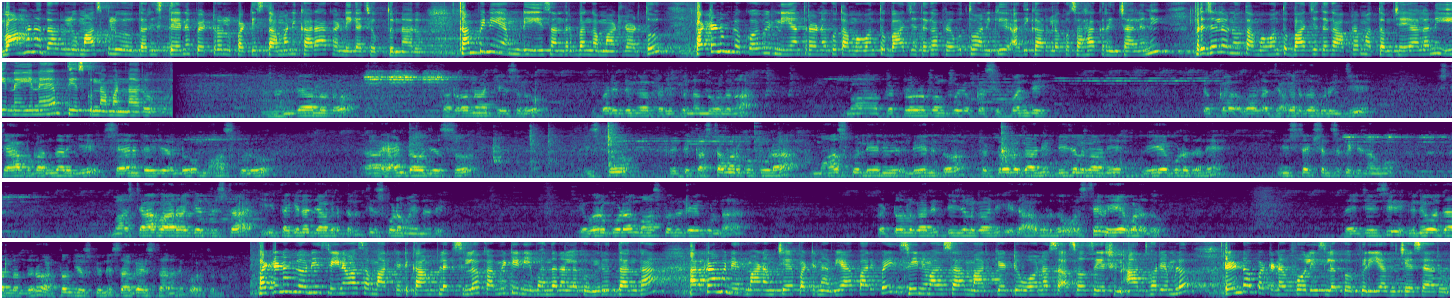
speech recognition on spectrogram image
వాహనదారులు మాస్కులు ధరిస్తేనే పెట్రోల్ పట్టిస్తామని ఖరాఖండిగా చెబుతున్నారు. కంపెనీ ఎండి ఈ సందర్భంగా మాట్లాడుతూ పట్టణంలో కోవిడ్ నియంత్రణకు తమ వంతు బాధ్యతగా ప్రభుత్వానికి అధికారులకు సహకరించాలని ప్రజలను తమ వంతు బాధ్యతగా అప్రమత్తం చేయాలని ఈ నిర్ణయం తీసుకున్నామన్నారు. నంద్యాలలో కరోనా కేసులు విపరీతంగా పెరుగుతున్నందువలన మా పెట్రోల్ బంకు యొక్క సిబ్బంది యొక్క వాళ్ళ జాగ్రత్త గురించి స్టాఫ్కి అందరికీ శానిటైజర్లు మాస్కులు హ్యాండ్ గ్లౌజెస్ ఇస్తూ ప్రతి కస్టమర్కు కూడా మాస్క్ లేని లేనితో పెట్రోల్ కానీ డీజిల్ కానీ వేయకూడదని ఇన్స్ట్రక్షన్స్ పెట్టినాము. మా స్టాఫ్ ఆరోగ్య దృష్ట్యా ఈ తగిన జాగ్రత్తలు తీసుకోవడం అయినది. ఎవరు కూడా మాస్కులు లేకుండా పెట్రోల్ కానీ డీజిల్ కానీ ఇది రాకూడదు వస్తే వేయబడదు. దయచేసి వినియోగదారులందరూ అర్థం చేసుకుని సహకరిస్తారని కోరుతున్నాం. పట్టణంలోని శ్రీనివాస మార్కెట్ కాంప్లెక్స్లో కమిటీ నిబంధనలకు విరుద్ధంగా అక్రమ నిర్మాణం చేపట్టిన వ్యాపారిపై శ్రీనివాస మార్కెట్ ఓనర్స్ అసోసియేషన్ ఆధ్వర్యంలో రెండో పట్టణ పోలీసులకు ఫిర్యాదు చేశారు.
